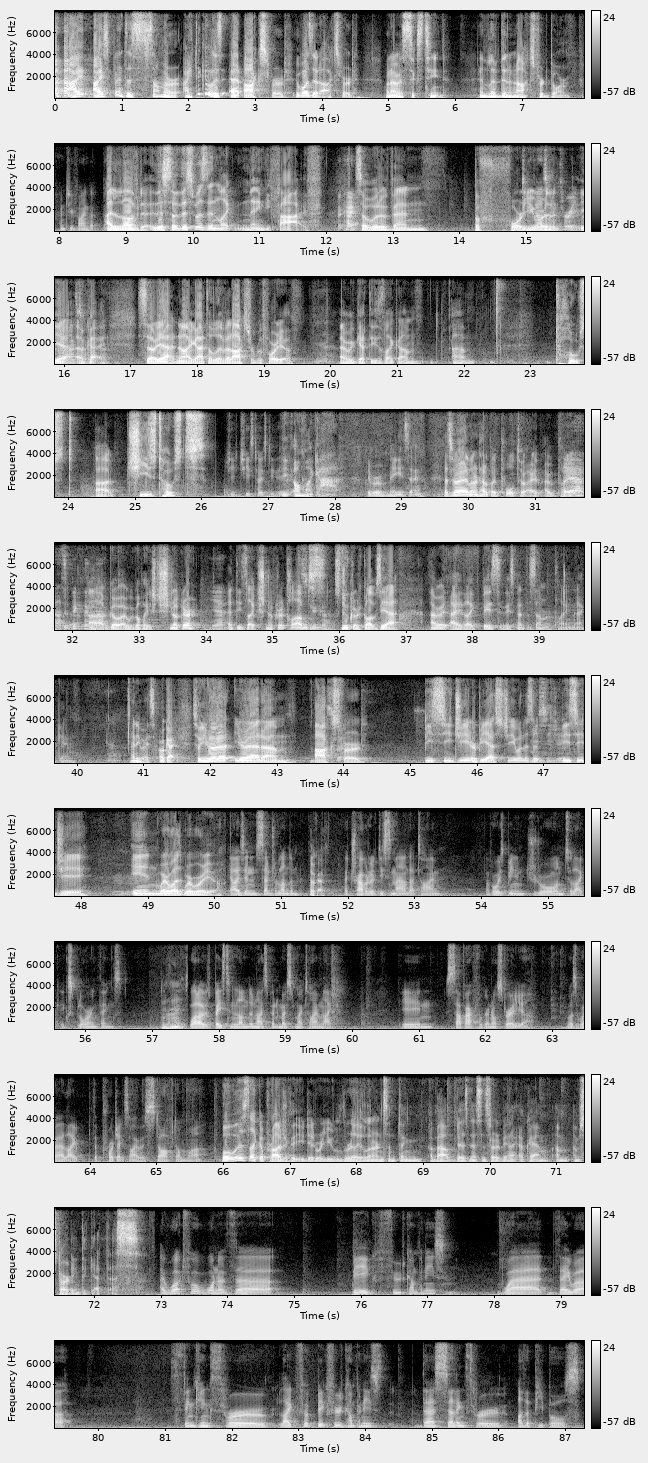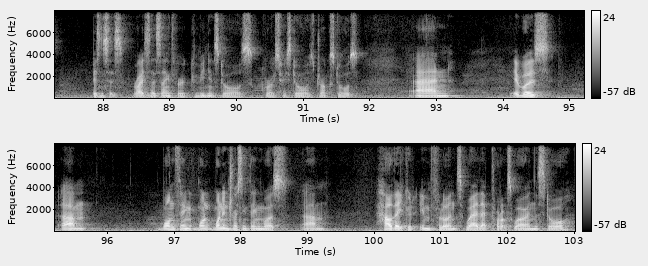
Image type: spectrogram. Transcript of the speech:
I, I spent a summer, I think it was at Oxford. It was at Oxford when I was 16 and lived in an Oxford dorm. How did you find it? I loved it. This so this was in like 95. Okay. So it would have been before you were 2003 was Yeah, okay. there. So yeah, no, I got to live at Oxford before you. Yeah. I would get these like um um toast uh cheese toasts cheese, cheese toasty. Yeah. Oh my god, they were amazing. That's why I learned how to play pool too. I, I would play. Yeah, uh, that's a big thing, Uh, go. I would go play snooker. Yeah. At these like snooker clubs. Snooker. Snooker clubs. Yeah. I would, I like basically spent the summer playing that game. Yeah. Anyways, okay. So you're at, you're at um, Oxford, BCG or BSG. What is it? BCG. BCG. In where was where were you? I was in central London. Okay. I travelled a decent amount at that time. I've always been drawn to like exploring things. Mhm. While I was based in London, I spent most of my time like in South Africa and Australia. Was where like the projects I was staffed on were. What was like a project that you did where you really learned something about business and started being like, okay, I'm I'm I'm starting to get this. I worked for one of the big food companies where they were thinking through, like for big food companies, they're selling through other people's businesses, right? So they're selling through convenience stores, grocery stores, drugstores. And it was um, one thing, one, one interesting thing was um, how they could influence where their products were in the store,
